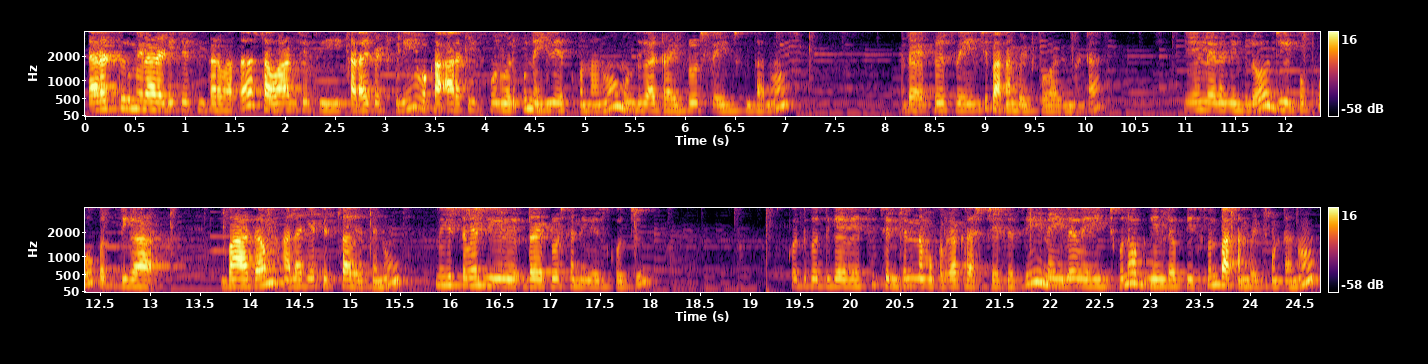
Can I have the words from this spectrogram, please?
క్యారెట్ తురుము ఇలా రెడీ చేసిన తర్వాత స్టవ్ ఆన్ చేసి కడాయి పెట్టుకుని ఒక అర టీ స్పూన్ వరకు నెయ్యి వేసుకున్నాను. ముందుగా డ్రై ఫ్రూట్స్ వేయించుకుంటాను. డ్రై ఫ్రూట్స్ వేయించి పక్కన పెట్టుకోవాలన్నమాట. ఏం లేదండి ఇందులో జీడిపప్పు కొద్దిగా బాదం అలాగే పిస్తా వేసాను. మీకు ఇష్టమైన డ్రై ఫ్రూట్స్ అన్నీ వేసుకోవచ్చు. కొద్ది కొద్దిగా వేసి చిన్న చిన్న ముక్కలుగా క్రష్ చేసేసి నెయ్యిలో వేయించుకొని ఒక గిన్నెలోకి తీసుకొని పక్కన పెట్టుకుంటాను.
